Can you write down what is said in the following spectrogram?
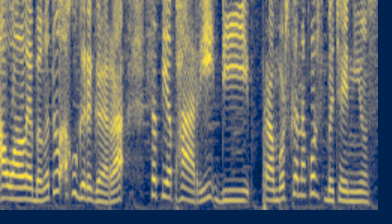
awalnya banget tuh aku gara-gara setiap hari di Prambors kan aku harus bacain news.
